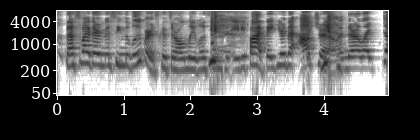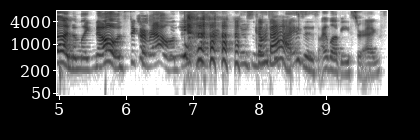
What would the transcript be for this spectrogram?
That's why they're missing the bloopers because they're only listening to 85. They hear the outro yeah. and they're like, done. I'm like, no, stick around. Yeah. There's more surprises. I love Easter eggs.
